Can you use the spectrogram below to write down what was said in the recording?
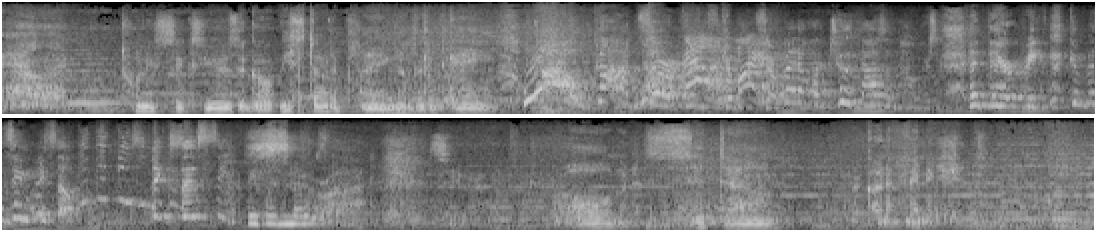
Alan. 26 years ago, we started playing a little game. Whoa, God, spent 2,000 hours in therapy convincing myself that this doesn't exist. Everyone knows Sarah, Sarah, we're all gonna sit down. We're gonna finish it.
